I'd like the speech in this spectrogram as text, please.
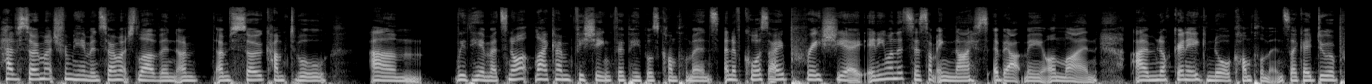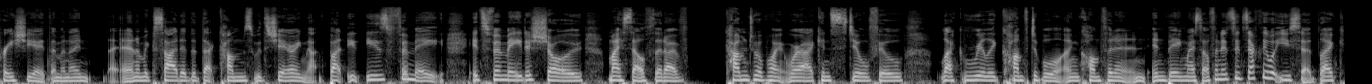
have so much from him and so much love, and I'm I'm so comfortable. Um, with him. It's not like I'm fishing for people's compliments. And of course, I appreciate anyone that says something nice about me online. I'm not going to ignore compliments. Like I do appreciate them and I and I'm excited that that comes with sharing that. But it is for me. It's for me to show myself that I've come to a point where I can still feel like really comfortable and confident in, in being myself. And it's exactly what you said. Like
